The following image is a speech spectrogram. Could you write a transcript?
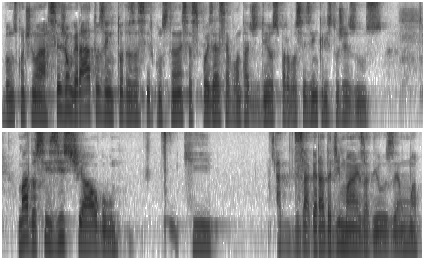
Vamos continuar. Sejam gratos em todas as circunstâncias, pois essa é a vontade de Deus para vocês em Cristo Jesus. Amado, se existe algo que desagrada demais a Deus, é uma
